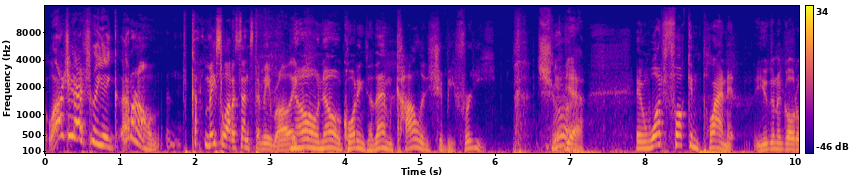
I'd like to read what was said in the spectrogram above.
Why don't you actually like, I don't know, it makes a lot of sense to me, bro. Like, No, no. According to them, college should be free. Sure. Yeah. In what fucking planet are you gonna go to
